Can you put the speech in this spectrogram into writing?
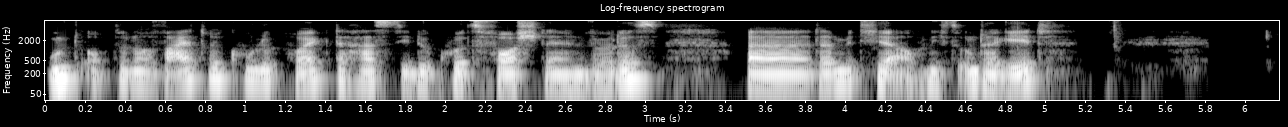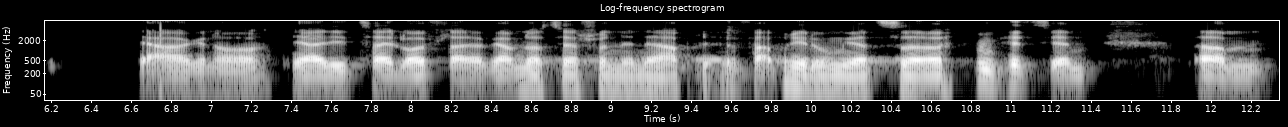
und ob du noch weitere coole Projekte hast, die du kurz vorstellen würdest äh, damit hier auch nichts untergeht. Ja, genau. Ja, die Zeit läuft leider. Wir haben das ja schon in der Verabredung jetzt äh, ein bisschen ähm,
